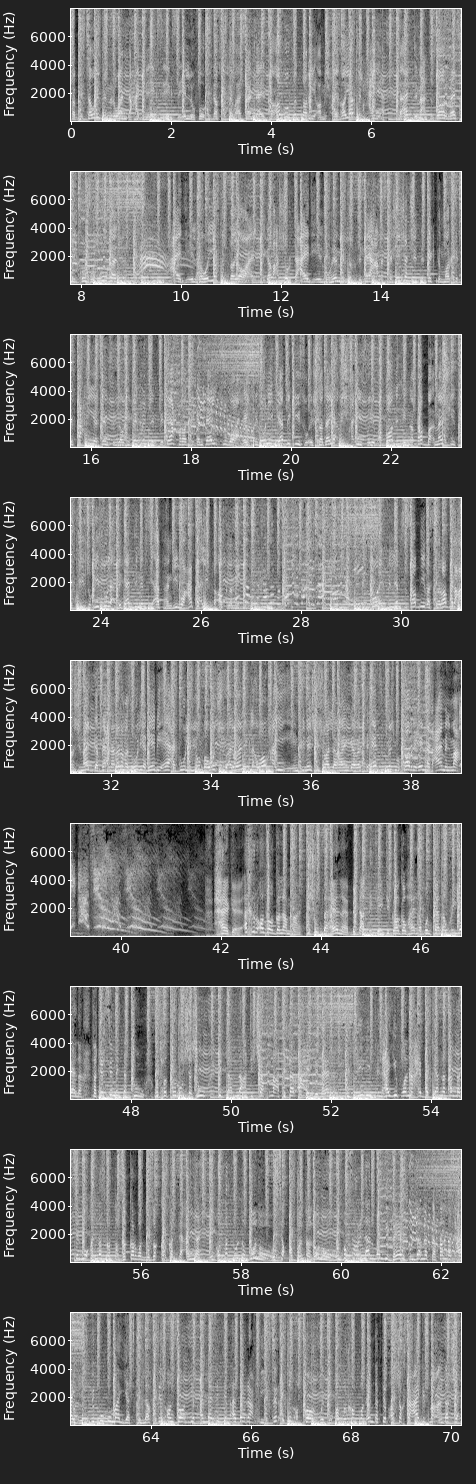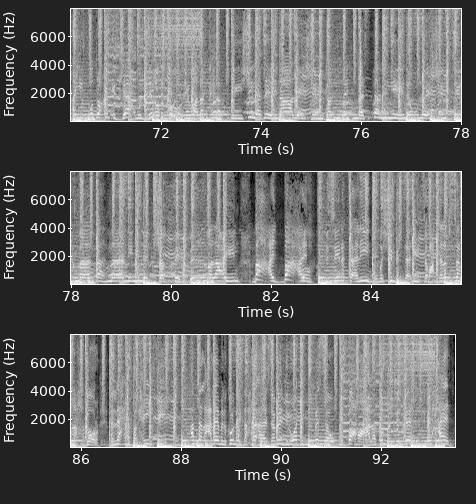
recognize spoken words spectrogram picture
فبنستورد من رواندا. حجم إكس إكس ال وفوق كتاف صاحبها. ساندا التأفور في الطريقة مش هيغير في الحقيقة. بقدم اعتذار رسمي تكون غفوغة عادي الهوية في الضياع. الحجاب على الشورت عادي. المهم الاقتناع. ماسكة شيشة تشد تكتم ماركت تفتحني يا سمسم لو دي فكرة الانفتاح ردي كان تالت صباع. السيزوني جاب بكيسه قشطة ضيق مش هقيسه. يبقى فاضل إن أطبق مشي. سكويسو كيسو. لا بجد نفسي أفهم. جيل وعد تقليد تأقلم. رب العرش نجا. فعلا أنا مذهول يا بيبي قاعد طول اليوم بوتشي وألوانك. لا واو حقيقي. انت مش ولا مانجا بس آسف مش مضطر ان أتعامل مع. حاجة آخر أراجة لما تشوف بهانة. بتعدد ليدي جاجا وهانا مونتانا وريانا. فترسم التاتو وتحط روج جو تدلع تتشخلع تترقع الدمانة تديني في الهيف وأنا أحبك يا أنا الناس المؤنث قد يبان كلما تفنس. عايز تكون مميز في لفت الأنظار. يبقى لازم تبقى بارع في سرقة الأفكار. ودي أول خطوة لإنك تبقى الشخص عاجز. ما عندكش أي قدرة على الإبداع واللي تقولي ولا تخبيش يا زينة عليش. نجلد ناس تانيين وليش نصير ما فهمان نتشبه بالملاعين بعد بعد. نسينا التقليد وماشيين بالتقليد. 7000 سنة حضارة. ده اللي إحنا فالحين فيه. حتى الأعلام اللي كنا بنحرقها التيشيرتات الحاد.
